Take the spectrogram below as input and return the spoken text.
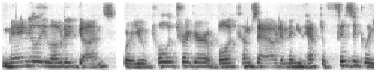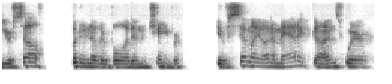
manually loaded guns where you pull a trigger, a bullet comes out, and then you have to physically yourself put another bullet in the chamber. You have semi automatic guns where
